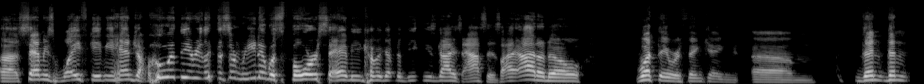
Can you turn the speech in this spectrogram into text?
Uh, Sammy's wife gave me a hand job. Who in the arena? Like this arena was for Sammy coming up to beat these guys' asses. I I don't know what they were thinking. Um, then then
